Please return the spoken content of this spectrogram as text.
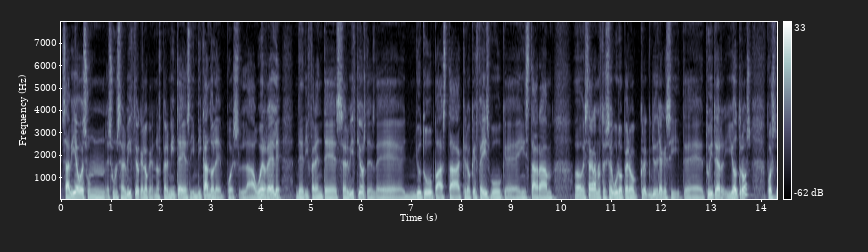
Savieo es un, es un servicio que lo que nos permite es indicándole pues, la URL de diferentes servicios, desde YouTube hasta creo que Facebook, eh, Instagram, Instagram no estoy seguro, pero creo, yo diría que sí, Twitter y otros, pues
